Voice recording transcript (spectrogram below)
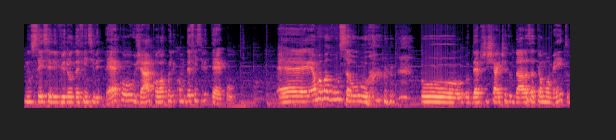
não sei se ele virou defensive tackle ou já colocam ele como defensive tackle. É, é uma bagunça o, o, o depth chart do Dallas até o momento.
